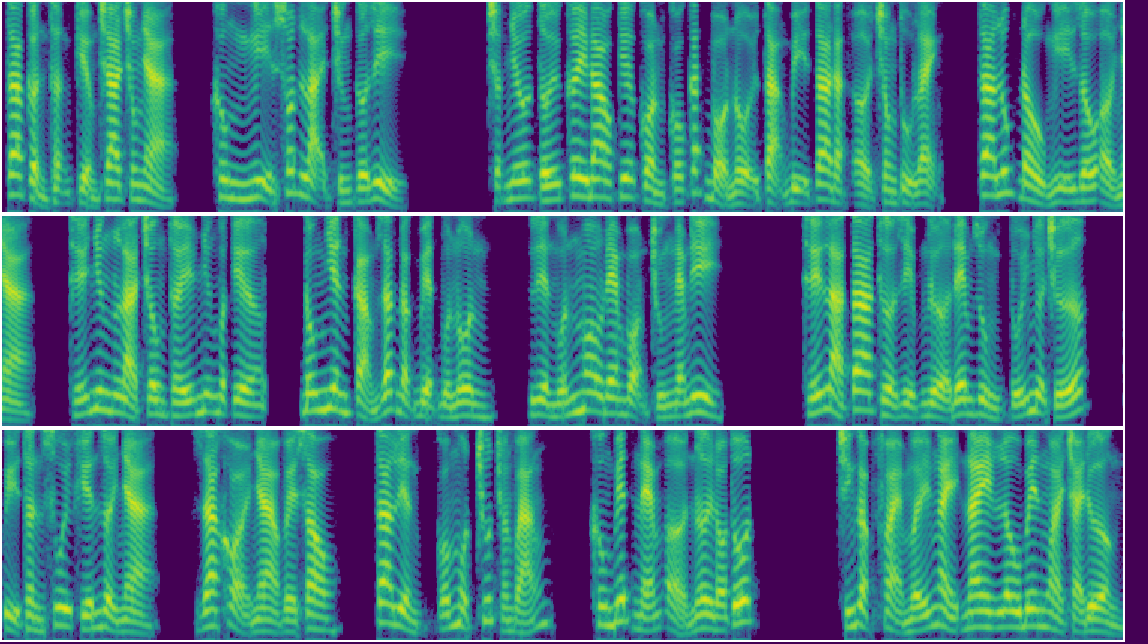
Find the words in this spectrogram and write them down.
ta cẩn thận kiểm tra trong nhà không nghĩ xuất lại chứng cớ gì chợt nhớ tới cây đao kia còn có cắt bỏ nội tạng bị ta đặt ở trong tủ lạnh ta lúc đầu nghĩ giấu ở nhà thế nhưng là trông thấy những vật kia đông nhiên cảm giác đặc biệt buồn nôn liền muốn mau đem bọn chúng ném đi. Thế là ta thừa dịp nửa đêm dùng túi nhựa chứa, quỷ thần xui khiến rời nhà, ra khỏi nhà về sau, ta liền có một chút choáng váng, không biết ném ở nơi đó tốt. Chính gặp phải mấy ngày nay lâu bên ngoài trải đường,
